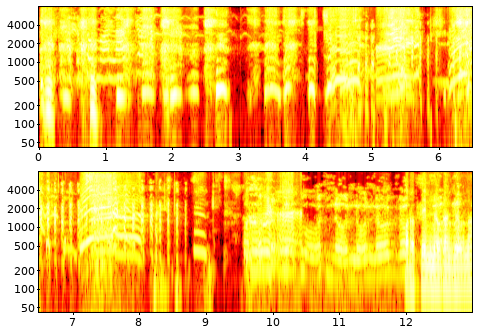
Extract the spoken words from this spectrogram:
আমি আমার ভেতরে যাইতে no, no, no, no. পরে তেমনি উঠান যাবো না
